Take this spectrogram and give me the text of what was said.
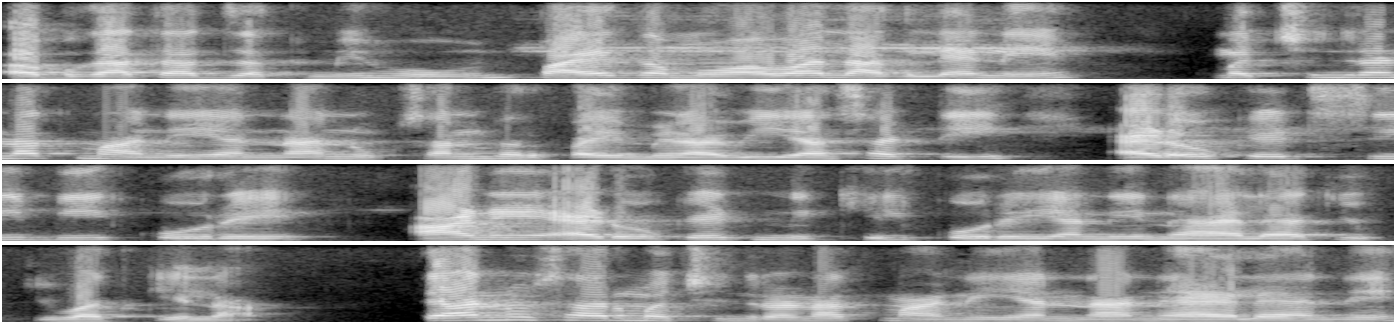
अपघातात जखमी होऊन पाय गमवावा लागल्याने मच्छिंद्रनाथ माने यांना नुकसान भरपाई मिळावी यासाठी ॲडव्होकेट सी बी कोरे आणि ॲडव्होकेट निखिल कोरे यांनी न्यायालयात युक्तिवाद केला. त्यानुसार मच्छिंद्रनाथ माने यांना न्यायालयाने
